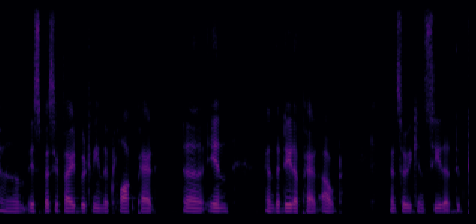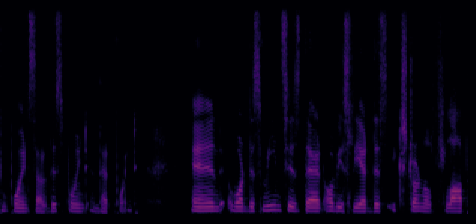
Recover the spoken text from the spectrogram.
um, is specified between the clock pad uh, in and the data pad out. And so you can see that the two points are this point and that point. And what this means is that obviously at this external flop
